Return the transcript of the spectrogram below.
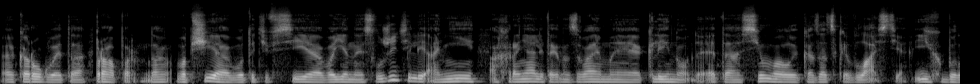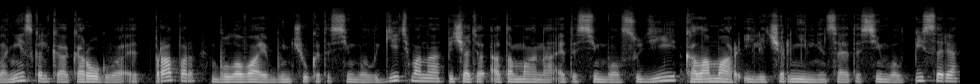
Э, корогвы это прапор, да. Вообще вот эти все военные служители, они охраняли так называемые клейноды. Это символы казацкой власти. Их было несколько. Корогва это прапор, булава и бунчук это символы гетьмана, печать атамана это символ судьи, каламар или чернильница это символ писаря.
